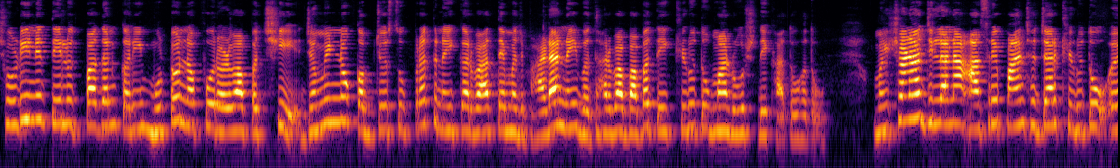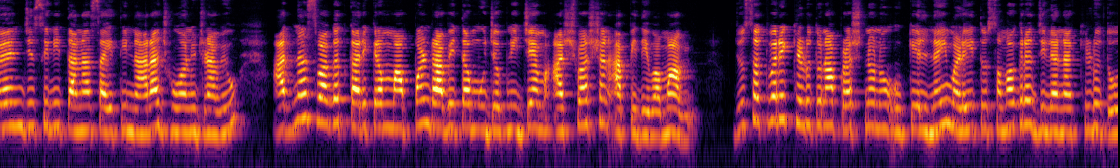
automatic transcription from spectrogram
છોડીને તેલ ઉત્પાદન કરી મોટો નફો રળવા પછી જમીનનો કબજો સુપ્રત નહીં કરવા તેમજ ભાડા નહીં વધારવા બાબતે ખેડૂતોમાં રોષ દેખાતો હતો. મહેસાણા જિલ્લાના આશરે પાંચ હજાર ખેડૂતો ઓએનજીસીની તાનાશાહીથી નારાજ હોવાનું જણાવ્યું. આજના સ્વાગત કાર્યક્રમમાં પણ રાબેતા મુજબની જેમ આશ્વાસન આપી દેવામાં આવ્યું. જો સત્વરે ખેડૂતોના પ્રશ્નોનો ઉકેલ નહીં મળે તો સમગ્ર જિલ્લાના ખેડૂતો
